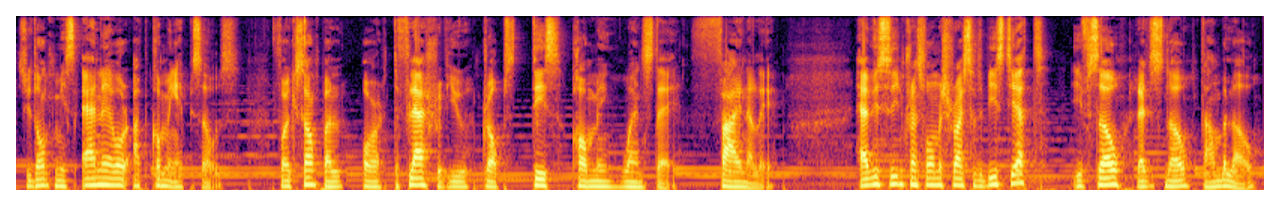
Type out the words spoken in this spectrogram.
so you don't miss any of our upcoming episodes. For example, our The Flash review drops this coming Wednesday. Finally. Have you seen Transformers Rise of the Beast yet? If so, let us know down below.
